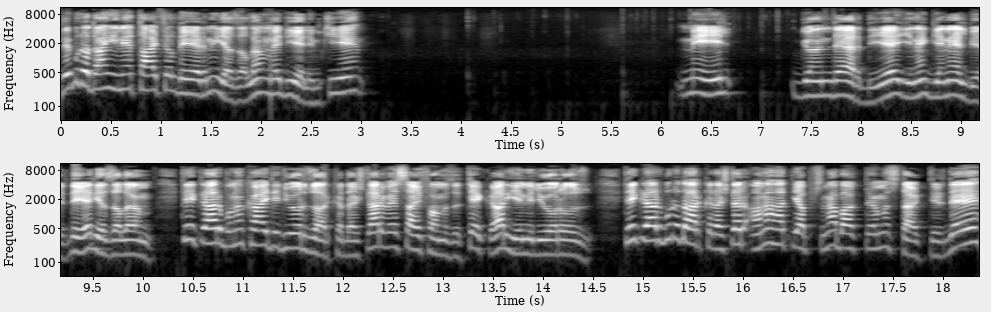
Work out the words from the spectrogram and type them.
Ve buradan yine title değerini yazalım ve diyelim ki mail gönder diye yine genel bir değer yazalım. Tekrar bunu kaydediyoruz arkadaşlar ve sayfamızı tekrar yeniliyoruz. Tekrar burada arkadaşlar ana hat yapısına baktığımız takdirde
